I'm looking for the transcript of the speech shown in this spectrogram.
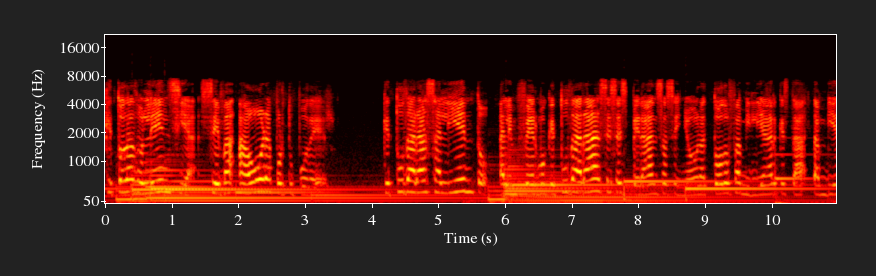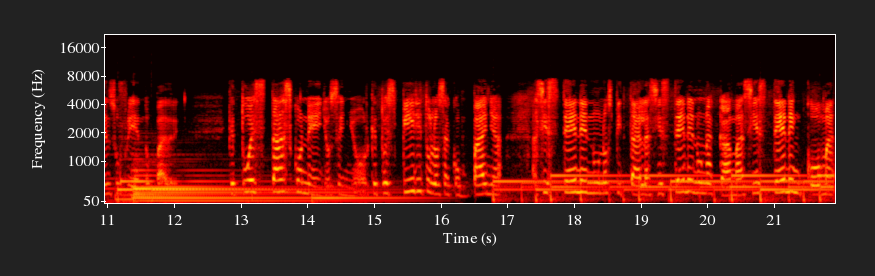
que toda dolencia se va ahora por tu poder, que tú darás aliento al enfermo, que tú darás esa esperanza, Señor, a todo familiar que está también sufriendo, Padre que tú estás con ellos, Señor, que tu espíritu los acompaña, así estén en un hospital, así estén en una cama, así estén en coma,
